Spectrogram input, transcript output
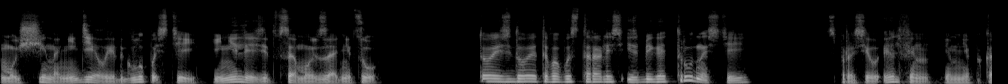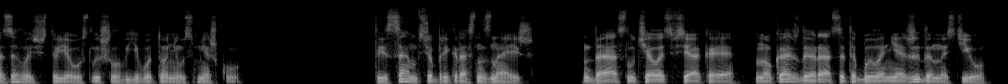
Мужчина не делает глупостей и не лезет в самую задницу. «То есть до этого вы старались избегать трудностей?» — спросил Эльфин, и мне показалось, что я услышал в его тоне усмешку. «Ты сам все прекрасно знаешь. Да, случалось всякое, но каждый раз это было неожиданностью.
